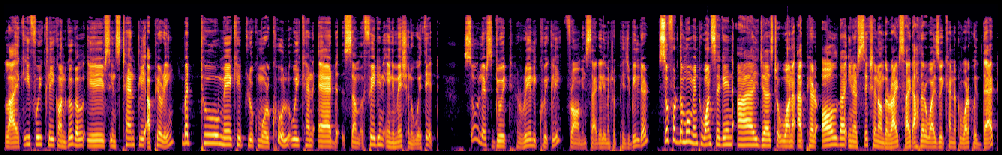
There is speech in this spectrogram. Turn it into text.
like if we click on Google, it's instantly appearing. But to make it look more cool, we can add some fade-in animation with it. So let's do it really quickly from inside Elementor Page Builder. So for the moment, once again, I just wanna appear all the inner section on the right side, otherwise we cannot work with that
